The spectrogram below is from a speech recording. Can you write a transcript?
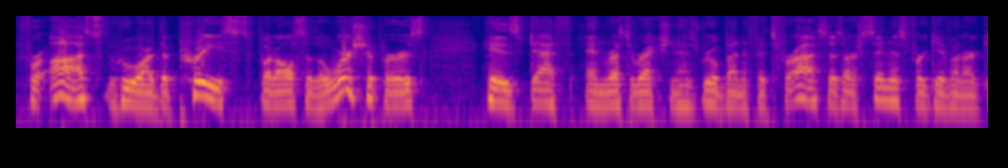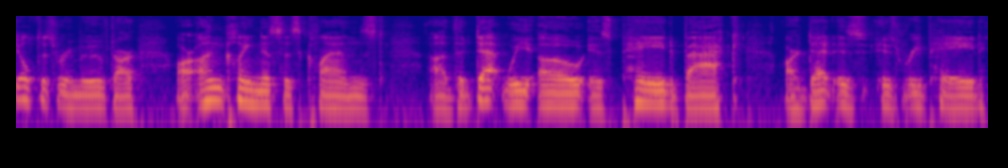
for us who are the priests but also the worshippers, his death and resurrection has real benefits for us as our sin is forgiven, our guilt is removed, our, our uncleanness is cleansed, uh, the debt we owe is paid back, our debt is, is repaid,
